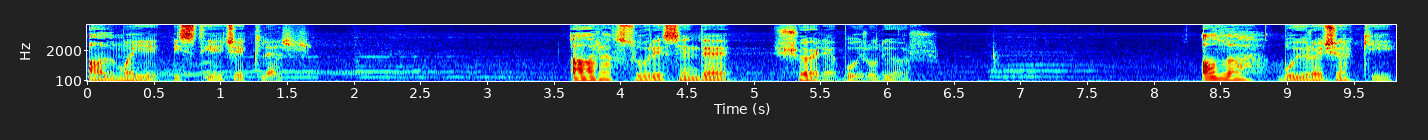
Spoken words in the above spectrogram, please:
almayı isteyecekler. Araf suresinde şöyle buyruluyor. Allah buyuracak ki,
